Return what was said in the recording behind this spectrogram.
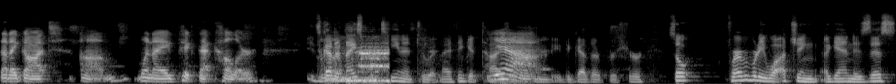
that I got um, when I picked that color. It's got a nice patina to it, and I think it ties yeah. together for sure. So for everybody watching, again, is this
